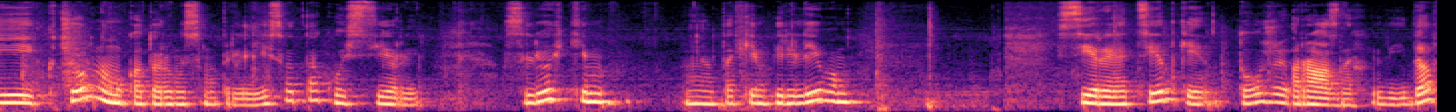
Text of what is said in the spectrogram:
и к черному, который мы смотрели, есть вот такой серый с легким таким переливом. Серые оттенки тоже разных видов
